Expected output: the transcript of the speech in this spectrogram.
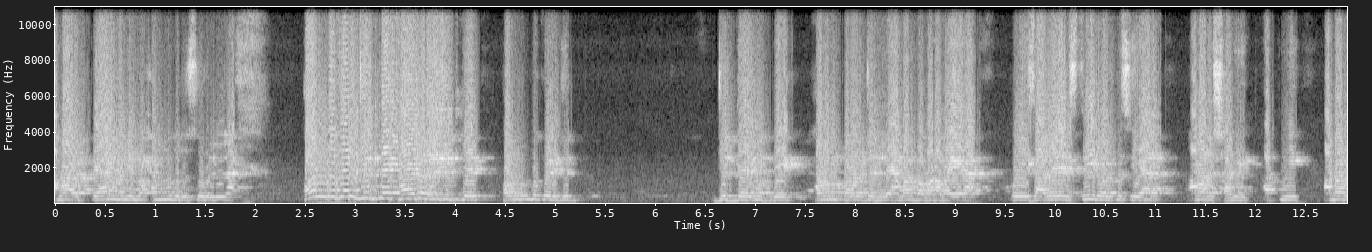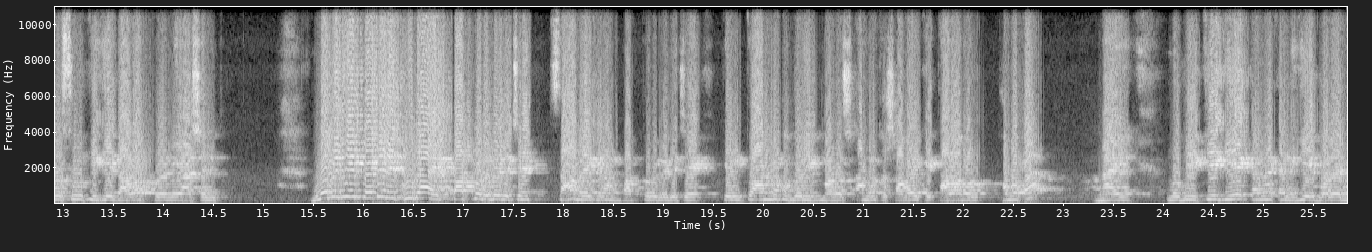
আমার মানে মোহাম্মদ রাসূলুল্লাহ। খন্দকের যুদ্ধে যুদ্ধে খন্দকের যুদ্ধের মধ্যে হনন করার জন্য আমার বাবারা ভাইয়েরা, ওই জাবেরের স্ত্রী বলতেছে, ইয়ার, আমার স্বামী, আপনি আমার রসুলকে গিয়ে দাওয়াত করে নিয়ে আসেন। নবীজি কিন্তু আমরা তো গরিব মানুষ, আমরা তো সবাইকে খাওয়ানোর ক্ষমতা নাই। নবীকে গিয়ে কানাকানি গিয়ে বলেন,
